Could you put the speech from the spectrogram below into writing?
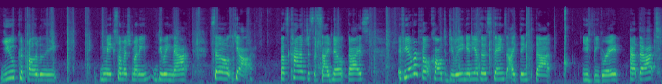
You could probably make so much money doing that. So yeah that's kind of just a side note guys if you ever felt called to doing any of those things, I think that you'd be great at that.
